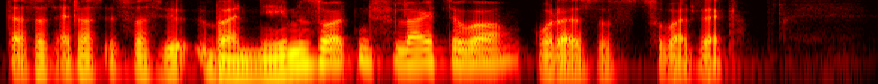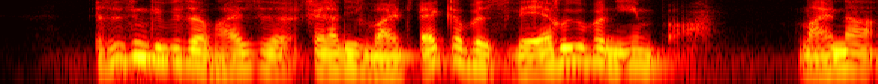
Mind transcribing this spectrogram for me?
dass das etwas ist, was wir übernehmen sollten vielleicht sogar, oder ist das zu weit weg? Es ist in gewisser Weise relativ weit weg, aber es wäre übernehmbar. Meiner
